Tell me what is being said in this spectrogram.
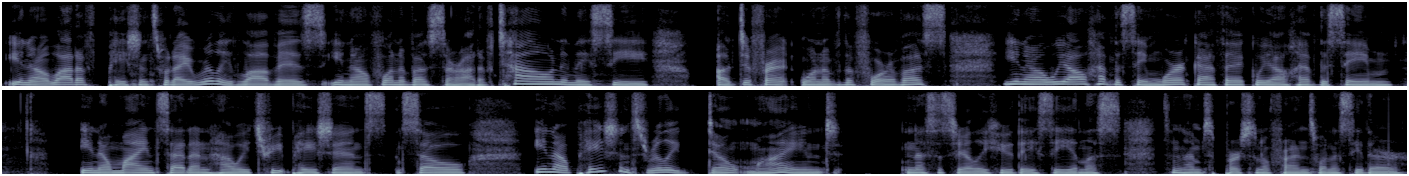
you know, a lot of patients, what I really love is, you know, if one of us are out of town and they see a different one of the four of us, you know, we all have the same work ethic. We all have the same, you know, mindset and how we treat patients. So, you know, patients really don't mind necessarily who they see unless sometimes personal friends want to see their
